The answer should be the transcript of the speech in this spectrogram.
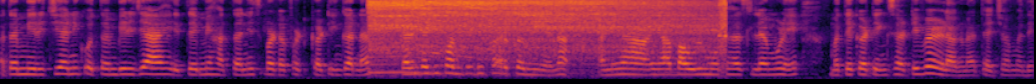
आता मिरची आणि कोथिंबीर जे आहे ते मी हातानेच पटापट कटिंग करणार. कारण त्याची क्वांटिटी फार कमी आहे ना. आणि हा ह्या बाऊल मोठा असल्यामुळे मग ते कटिंगसाठी वेळ लागणार त्याच्यामध्ये.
